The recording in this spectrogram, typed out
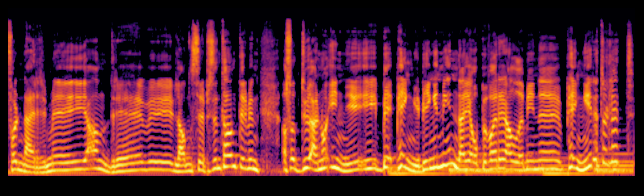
fornærme andre lands representanter, men altså, du er nå inne i pengebingen min, der jeg oppbevarer alle mine penger, rett og slett.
